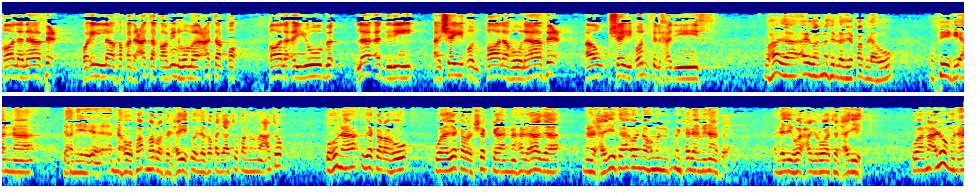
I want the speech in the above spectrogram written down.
قال نافع وإلا فقد عتق منه ما عتق. قال أيوب لا أدري أشيء قاله نافع أو شيء في الحديث. وهذا أيضا مثل الذي قبله وفيه أن يعني أنه مر في الحديث وإلا فقد عتق من ما عتق. وهنا ذكره وذكر الشك أن هل هذا من الحديث أو أنه من, من كلام نافع الذي هو أحد رواة الحديث. ومعلوم أن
